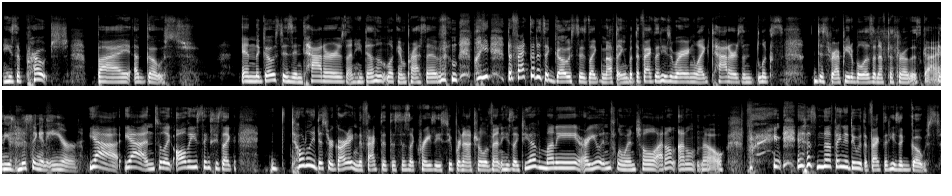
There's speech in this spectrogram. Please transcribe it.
he's approached by a ghost. And the ghost is in tatters and he doesn't look impressive. like the fact that it's a ghost is like nothing, but the fact that he's wearing like tatters and looks disreputable is enough to throw this guy. And he's missing an ear. Yeah, yeah. And so, like, all these things, he's like totally disregarding the fact that this is a crazy supernatural event. He's like, Do you have money? Are you influential? I don't, I don't know. it has nothing to do with the fact that he's a ghost.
